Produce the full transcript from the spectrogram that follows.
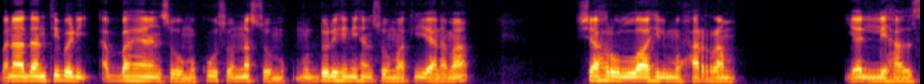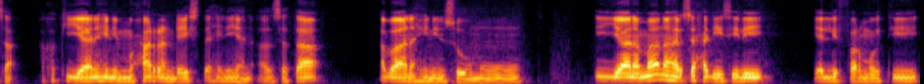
بنادان تبدي أبا هنن سومكو سنة سومك مدو له نهن سومك يا نما. شهر الله المحرم. يلي هلسا. محرن ديستا هنين ألستا أبانا هنين ما نهرس حديث لي يلي فرموتي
